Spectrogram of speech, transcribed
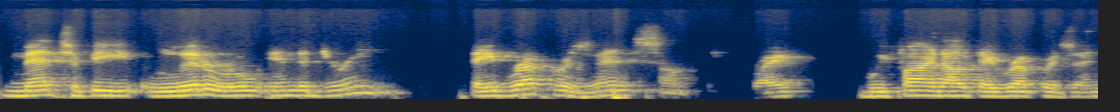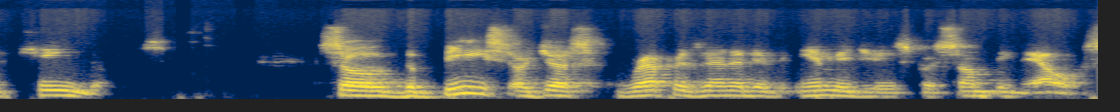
meant to be literal in the dream. They represent something, right? We find out they represent kingdoms. So the beasts are just representative images for something else.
